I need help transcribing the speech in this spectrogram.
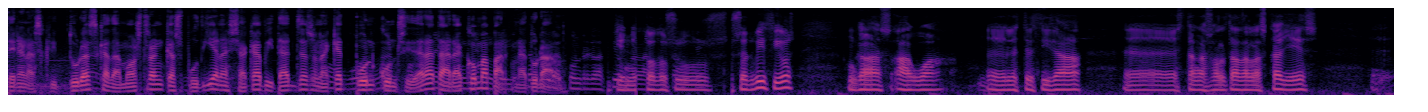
Tenen escriptures que demostren que es podien aixecar habitatges en aquest punt considerat ara com a parc natural. Tiene todos sus servicios, gas, agua, electricidad, eh, están asfaltadas las calles, eh,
